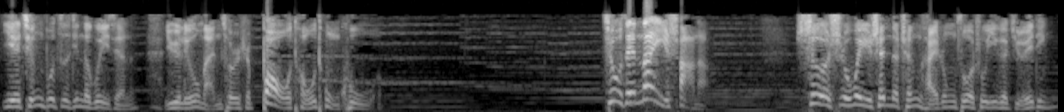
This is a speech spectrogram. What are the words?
也情不自禁的跪下了，与刘满翠是抱头痛哭。就在那一刹那，涉世未深的陈海荣做出一个决定，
